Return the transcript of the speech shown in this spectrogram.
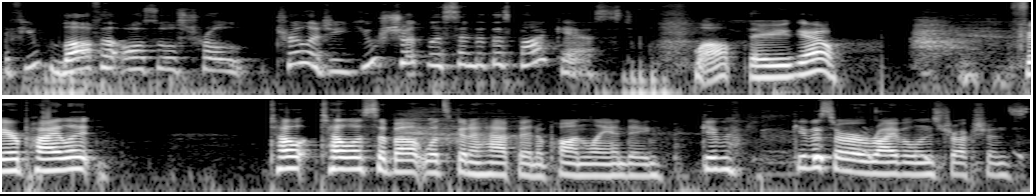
If you love the All Souls Tril- trilogy, you should listen to this podcast. Well, there you go. Fair pilot. Tell tell us about what's going to happen upon landing. Give give us our arrival instructions.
